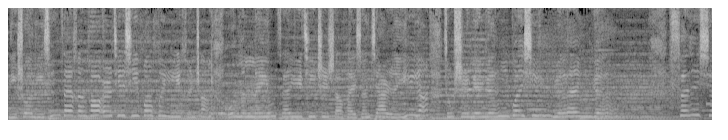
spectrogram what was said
你说你现在很好，而且喜欢回忆很长。我们没有在一起，至少还像家人一样。总是远远关心，心远远分享。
